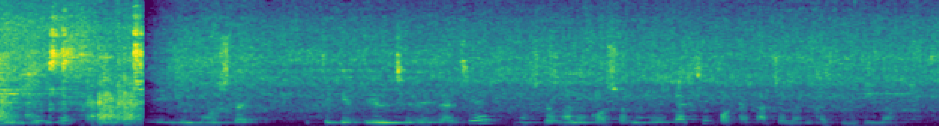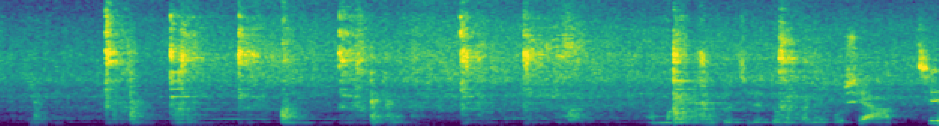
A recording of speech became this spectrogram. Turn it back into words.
সেই মশলা থেকে তেল ছেড়ে গেছে, মশলা ভালো কষানো হয়ে গেছে, কটা কাঁচা লঙ্কা দিয়ে দিলাম। আমার ছোটো ছেলে তো ওখানে বসে আঁকছে।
